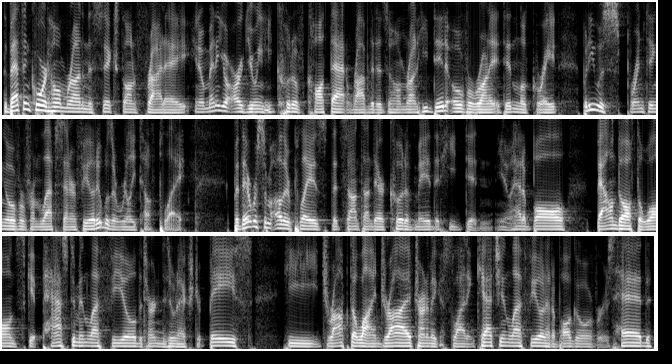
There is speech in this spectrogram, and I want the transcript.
the Bethancourt home run in the sixth on Friday, you know, many are arguing he could have caught that and robbed it as a home run. He did overrun it. It didn't look great, but he was sprinting over from left center field. It was a really tough play. But there were some other plays that Santander could have made that he didn't. You know, had a ball bound off the wall and skip past him in left field. It turned into an extra base. He dropped a line drive trying to make a sliding catch in left field, had a ball go over his head.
